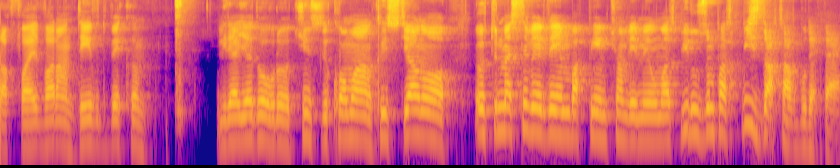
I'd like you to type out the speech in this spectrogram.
Rafael Varane, David Beckham. İleriye doğru. Kingsley Coman, Cristiano. Ötürməsini verdi Mbappe imkan vermək olmaz. Bir uzun pas biz də ataq bu dəfə.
